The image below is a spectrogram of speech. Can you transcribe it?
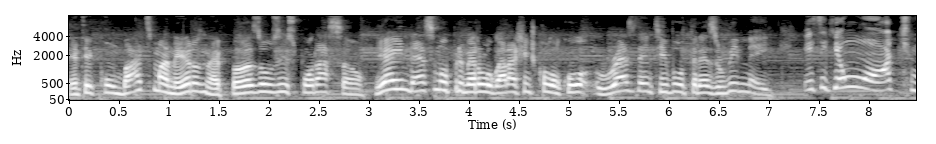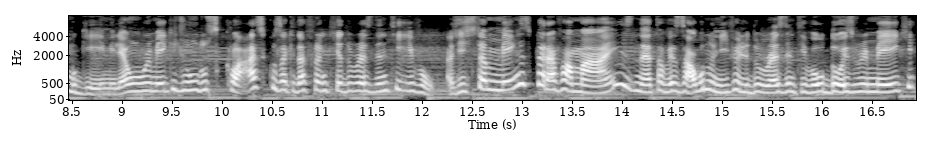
entre combates maneiros, né? Puzzles e exploração. E aí, em 11 lugar, a gente colocou Resident Evil 3 Remake. Esse aqui é um ótimo game, ele é um remake de um dos clássicos aqui da franquia do Resident Evil. A gente também esperava mais, né, talvez algo no nível do Resident Evil 2 Remake,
